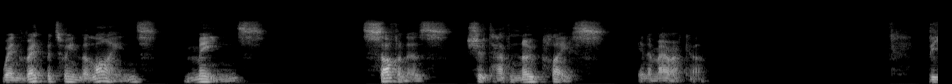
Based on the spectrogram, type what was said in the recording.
when read between the lines, means Southerners should have no place in America. The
